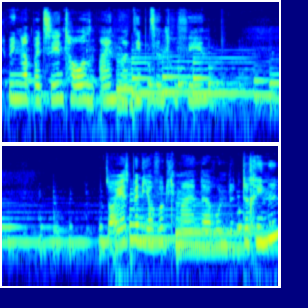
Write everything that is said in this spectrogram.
Ich bin gerade bei 10.117 Trophäen. Jetzt bin ich auch wirklich mal in der Runde drinnen.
